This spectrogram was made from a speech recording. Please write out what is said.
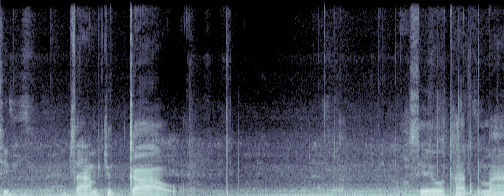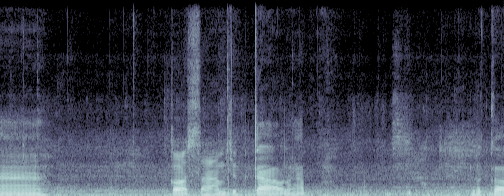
13.9 เซลล์ถัดมาก็ 3.9 นะครับ แล้วก็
